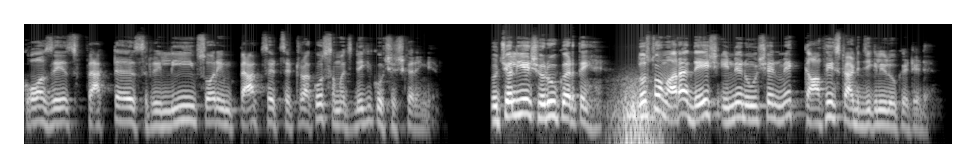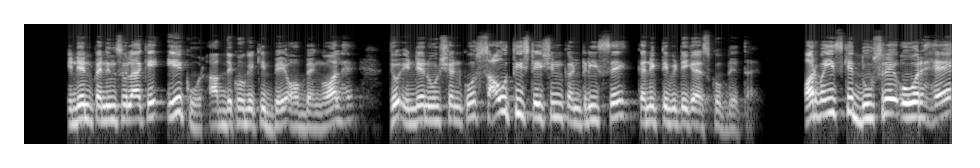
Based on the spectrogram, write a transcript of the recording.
कॉजेस फैक्टर्स रिलीव्स और इम्पैक्ट्स एटसेट्रा को समझने की कोशिश करेंगे। तो चलिए शुरू करते हैं। दोस्तों, हमारा देश इंडियन ओशन में काफ़ी स्ट्रैटेजिकली लोकेटेड है। इंडियन पेनिनसुला के एक और आप देखोगे कि बे ऑफ़ बंगाल है, जो इंडियन ओशन को साउथ ईस्ट एशियन कंट्रीज़ से कनेक्टिविटी का स्कोप देता है। और वहीं इसके दूसरे ओर है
